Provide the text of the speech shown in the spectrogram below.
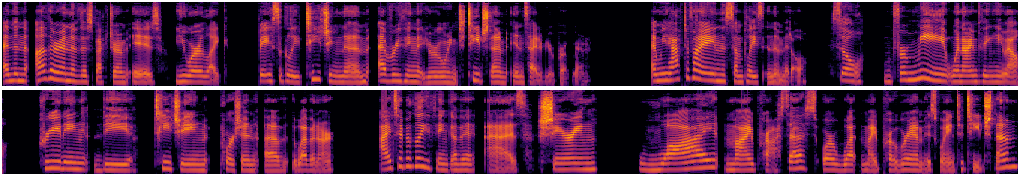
And then the other end of the spectrum is you are like basically teaching them everything that you're going to teach them inside of your program. And we have to find someplace in the middle. So for me, when I'm thinking about creating the teaching portion of the webinar, I typically think of it as sharing why my process or what my program is going to teach them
